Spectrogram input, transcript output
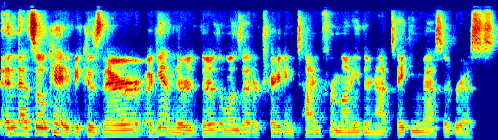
And that's okay because they're, again, they're, they're the ones that are trading time for money. They're not taking massive risks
